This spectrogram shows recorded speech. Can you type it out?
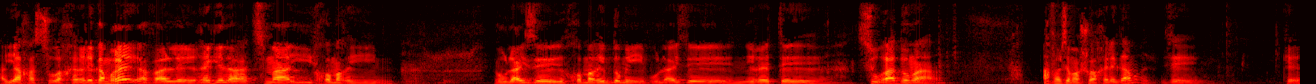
היחס הוא אחר לגמרי, אבל אה, רגל עצמה היא חומרים, ואולי זה חומרים דומים, ואולי זה נראית אה, צורה דומה, אבל זה משהו אחר לגמרי. זה, כן?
